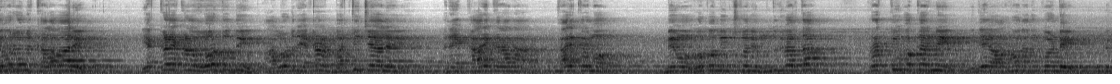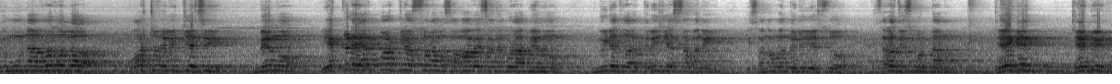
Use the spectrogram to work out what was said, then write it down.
ఎవరెవరు కలవాలి ఎక్కడెక్కడ లోటు ఉంది ఆ లోటుని ఎక్కడ భర్తీ చేయాలి అనే కార్యక్రమ కార్యక్రమం మేము రూపొందించుకొని ముందుకు వెళ్తాం. ప్రతి ఒక్కరిని ఇదే ఆహ్వానం అనుకోండి. మీకు మూడు నాలుగు రోజుల్లో పోస్టర్ రిలీజ్ చేసి మేము ఎక్కడ ఏర్పాటు చేస్తున్నాము సమావేశాన్ని కూడా మేము మీడియా ద్వారా తెలియజేస్తామని ఈ సందర్భంలో తెలియజేస్తూ సెలవు తీసుకుంటున్నాను. జై హింద్ జై భీమ్.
